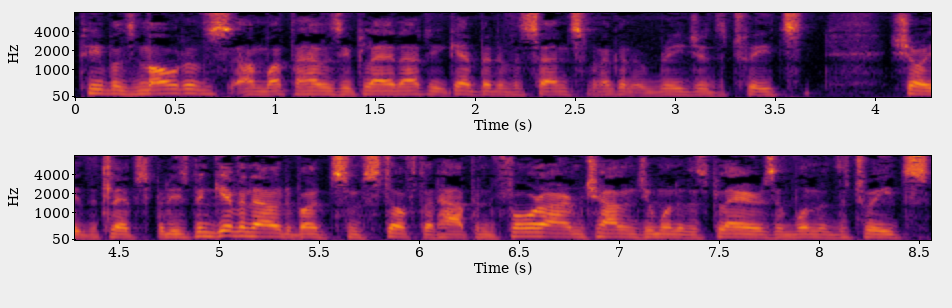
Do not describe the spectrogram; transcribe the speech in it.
people's motives and what the hell is he playing at. You get a bit of a sense. When I'm not going to read you the tweets, show you the clips, but he's been given out about some stuff that happened. Forearm challenging one of his players in one of the tweets.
